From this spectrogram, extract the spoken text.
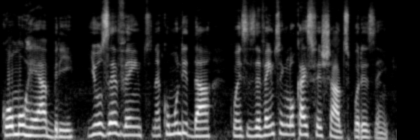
Como reabrir? E os eventos, né? Como lidar com esses eventos em locais fechados, por exemplo?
